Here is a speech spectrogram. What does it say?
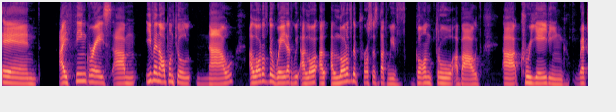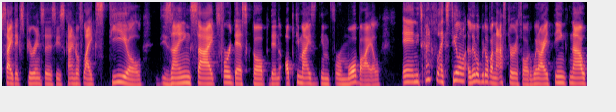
And I think, Grace, um, even up until now, a lot of the way that we, a lot, a, a lot of the process that we've gone through about uh, creating website experiences is kind of like still designing sites for desktop, then optimize them for mobile. And it's kind of like still a little bit of an afterthought where I think now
